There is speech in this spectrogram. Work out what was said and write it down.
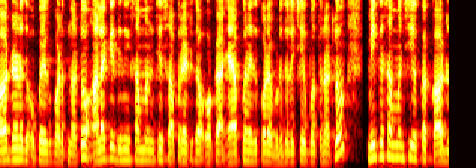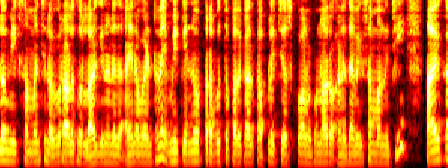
కార్డు అనేది ఉపయోగపడుతున్నట్టు అలాగే దీనికి సంబంధించి సపరేట్గా ఒక యాప్ అనేది కూడా విడుదల చేయబోతున్నట్లు మీకు సంబంధించి యొక్క కార్డులో మీకు సంబంధించిన వివరాలతో లాగిన్ అనేది అయిన వెంటనే మీకు ఎన్నో ప్రభుత్వ పథకాలకు అప్లై చేసుకోవాలనుకున్నారు అనే దానికి సంబంధించి ఆ యొక్క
